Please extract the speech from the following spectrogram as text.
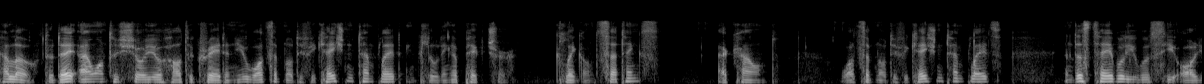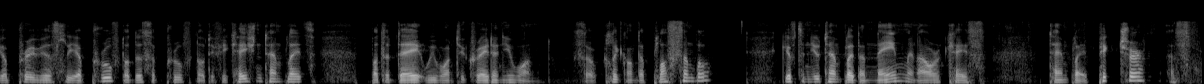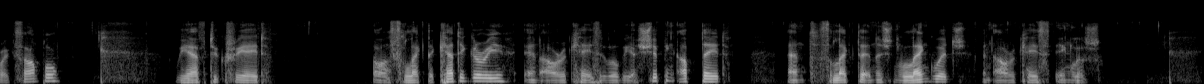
Hello, today I want to show you how to create a new WhatsApp notification template including a picture. Click on Settings, Account, WhatsApp Notification Templates. In this table you will see all your previously approved or disapproved notification templates, but today we want to create a new one. So click on the plus symbol, give the new template a name, in our case template picture, as for example. We have to create or select a category. In our case, it will be a shipping update and select the initial language, in our case, English.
